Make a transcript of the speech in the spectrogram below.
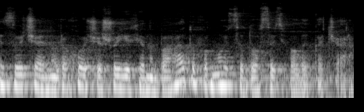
і звичайно, враховуючи, що їх є набагато, формується досить велика черга.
